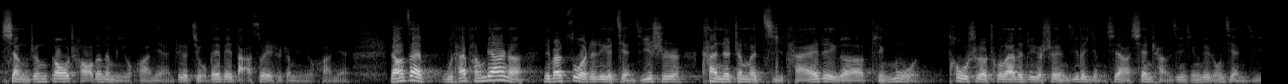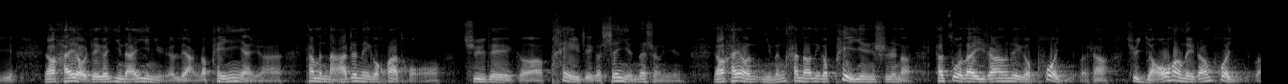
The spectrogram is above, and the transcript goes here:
象征高潮的那么一个画面。这个酒杯被打碎是这么一个画面。然后在舞台旁边呢，那边坐着这个剪辑师，看着这么几台这个屏幕。透射出来的这个摄影机的影像，现场进行这种剪辑，然后还有这个一男一女两个配音演员，他们拿着那个话筒去这个配这个呻吟的声音，然后还有你能看到那个配音师呢，他坐在一张这个破椅子上去摇晃那张破椅子，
